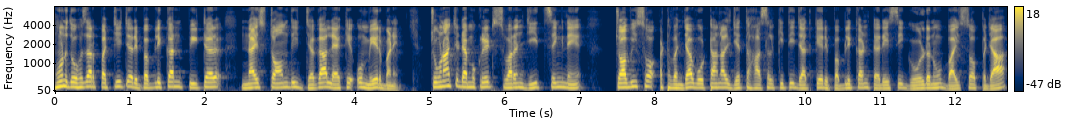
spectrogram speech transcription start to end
ਹੁਣ 2025 'ਚ ਰਿਪਬਲਿਕਨ ਪੀਟਰ ਨਾਈਸਟੌਮ ਦੀ ਜਗ੍ਹਾ ਲੈ ਕੇ ਉਹ ਮੇਅਰ ਬਣੇ। ਚੋਣਾਂ 'ਚ ਡੈਮੋਕ੍ਰੇਟ ਸਵਰਨਜੀਤ ਸਿੰਘ ਨੇ 2458 ਵੋਟਾਂ ਨਾਲ ਜਿੱਤ ਹਾਸਲ ਕੀਤੀ, ਜਦਕਿ ਰਿਪਬਲਿਕਨ ਟੈਰੇਸੀ ਗੋਲਡ ਨੂੰ 2250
